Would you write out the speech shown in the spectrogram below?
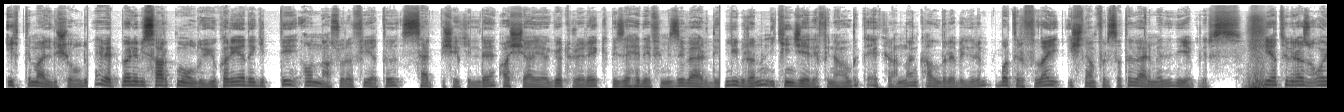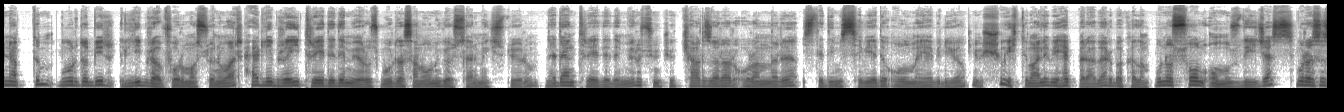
ihtimal dışı oldu. Evet böyle bir sarkma oldu. Yukarıya da gitti. Ondan sonra fiyatı sert bir şekilde aşağıya götürerek bize hedefimizi verdi. Libra'nın ikinci hedefini aldık. Ekrandan kaldırabilirim. Butterfly işlem fırsatı vermedi diyebiliriz. Fiyatı biraz oynattım. Burada bir Libra formasyonu var. Her Libra'yı trade edemiyoruz. Burada sana onu göstermek istiyorum. Neden trade edemiyoruz? Çünkü kar zarar oranları istediğimiz seviyede olmayabiliyor. Şimdi şu ihtimale bir hep beraber bakalım. Buna sol omuz diyeceğiz. Burası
